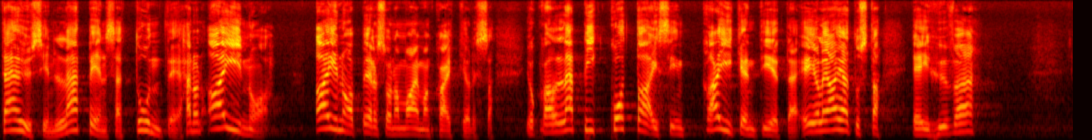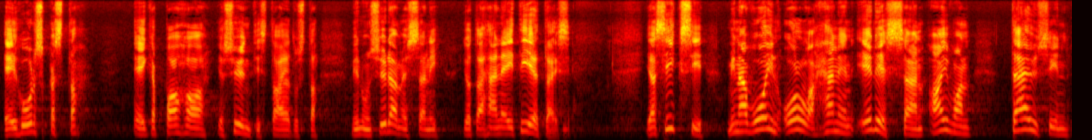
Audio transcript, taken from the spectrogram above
täysin läpensä tuntee. Hän on ainoa, ainoa persona maailmankaikkeudessa, joka läpi kotaisin kaiken tietää. Ei ole ajatusta, ei hyvää, ei hurskasta, eikä pahaa ja syntistä ajatusta minun sydämessäni, jota hän ei tietäisi. Ja siksi minä voin olla hänen edessään aivan täysin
